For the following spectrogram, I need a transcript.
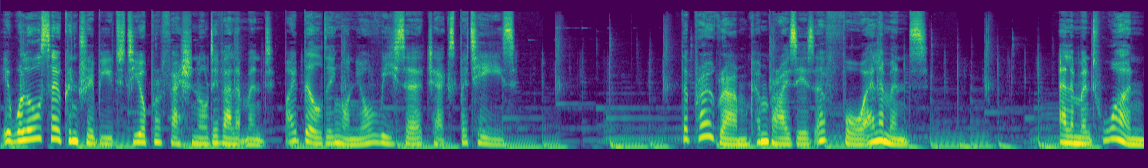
It will also contribute to your professional development by building on your research expertise. The programme comprises of four elements Element 1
